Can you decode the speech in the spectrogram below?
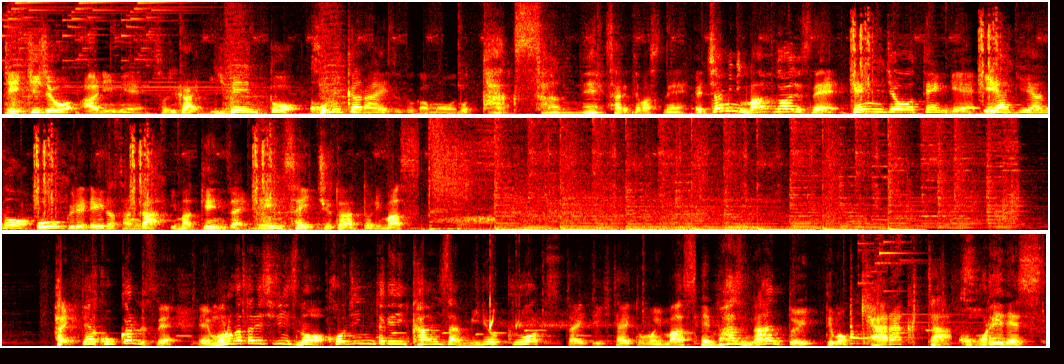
劇場アニメ、それからイベント、コミカライズとかももうたくさんね、されてますね。えちなみに漫画はですね、天井天芸、エアギアの大暮レイドさんが今現在連載中となっております。はい。では、ここからですね、え物語シリーズの個人的に感じた魅力を伝えていきたいと思います。えまず、なんといっても、キャラクター。これです。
